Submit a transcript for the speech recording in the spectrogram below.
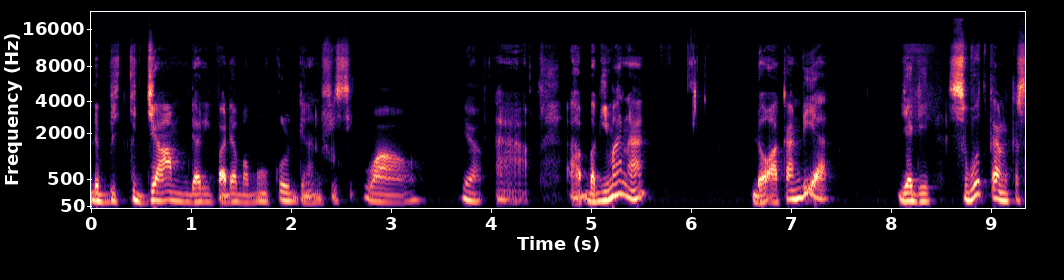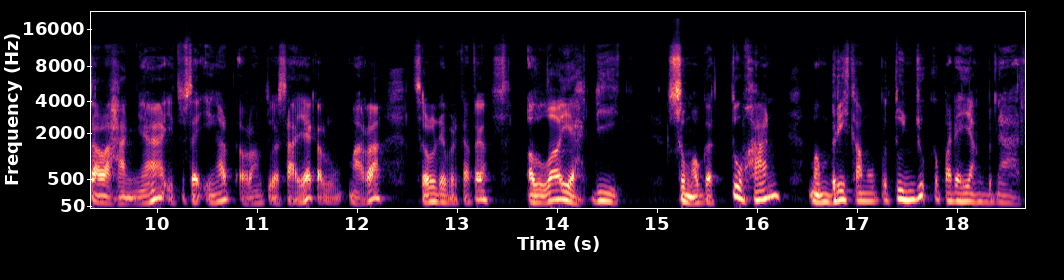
lebih kejam daripada memukul dengan fisik. Wow. Ya. Nah, bagaimana? Doakan dia. Jadi sebutkan kesalahannya, itu saya ingat orang tua saya kalau marah selalu dia berkata, Allah yahdi, semoga Tuhan memberi kamu petunjuk kepada yang benar.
